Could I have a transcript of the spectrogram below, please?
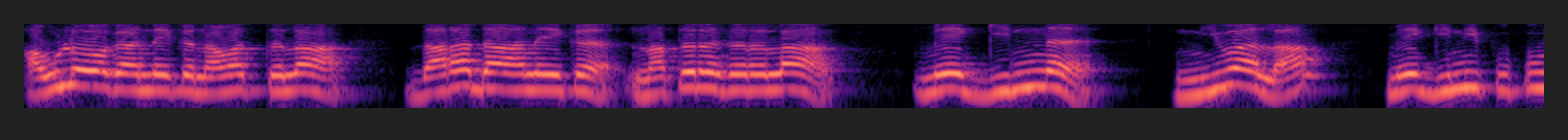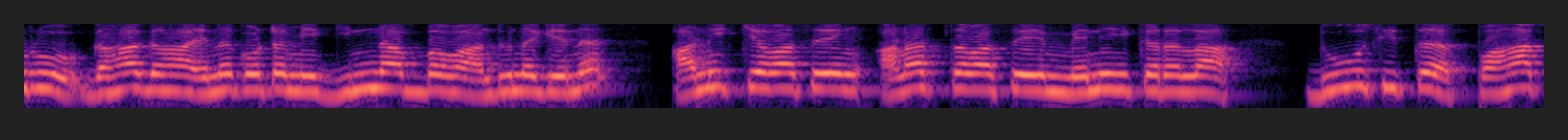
අවුලව ගන්න එක නවත්තලා දර දාන එක නතර කරලා මේ ගින්න නිවලා මේ ගිනි පුපුරු ගහ ගහ එනකොට මේ ගින්නක් බව අඳුනගෙන අනිත්‍ය වශයෙන් අනත්ත් වශයෙන් මෙනෙහි කරලා දූසිත පහත්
